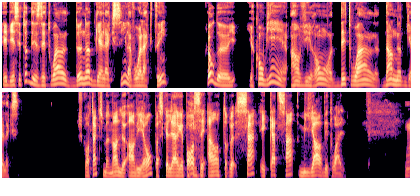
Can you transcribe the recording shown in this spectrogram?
eh bien, c'est toutes des étoiles de notre galaxie, la Voie lactée. Claude, euh, il y a combien environ d'étoiles dans notre galaxie? Je suis content que tu me demandes le environ parce que la réponse, c'est entre 100 et 400 milliards d'étoiles. Mm.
